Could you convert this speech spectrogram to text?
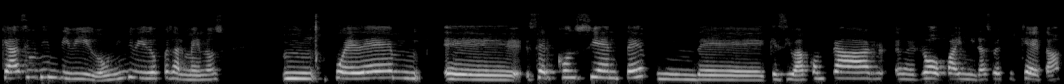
¿qué hace un individuo? Un individuo pues al menos mm, puede mm, eh, ser consciente mm, de que si va a comprar eh, ropa y mira su etiqueta,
